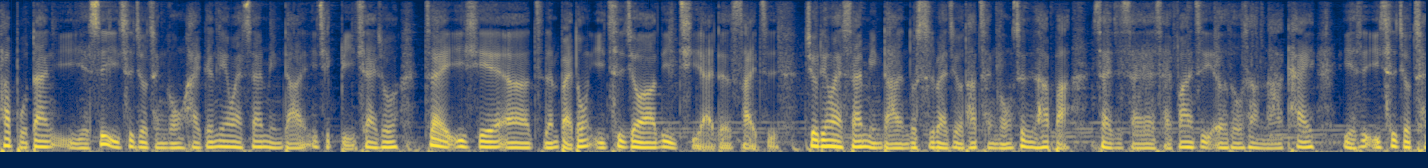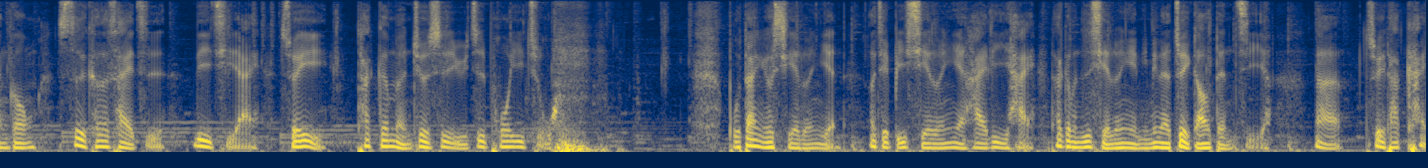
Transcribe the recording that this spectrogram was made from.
他不但也是一次就成功，还跟另外三名达人一起比赛，说在一些呃只能摆动一次就要立起来的骰子，就另外三名达人都失败，只有他成功。甚至他把骰子骰骰放在自己额头上拿开，也是一次就成功，四颗骰子立起来，所以他根本就是宇智波一族。不但有写轮眼，而且比写轮眼还厉害，他根本是写轮眼里面的最高等级啊！那所以他看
